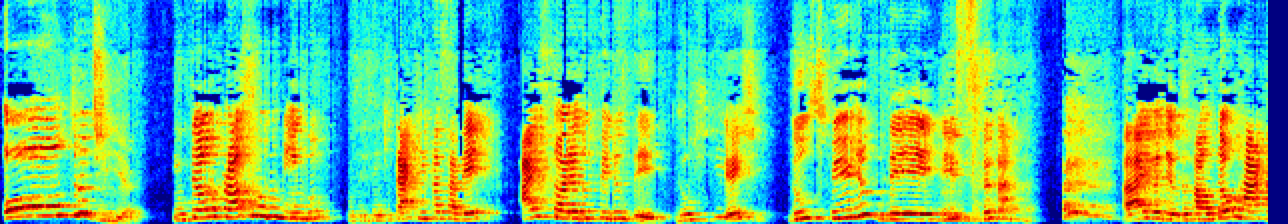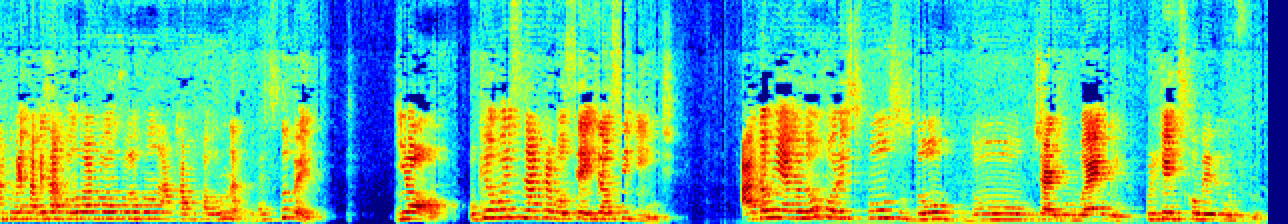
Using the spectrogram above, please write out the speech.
outro dia. Então, no próximo domingo, vocês têm que estar aqui para saber a história dos filhos dele. Dos, ixi, dos filhos deles. Ai, meu Deus, eu falo tão rápido que minha cabeça vai falando, vai falando, falando, falando, acaba falando nada. Mas tudo bem. E ó, o que eu vou ensinar para vocês é o seguinte. Adão e Eva não foram expulsos do, do jardim do Éden porque eles comeram do fruto.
